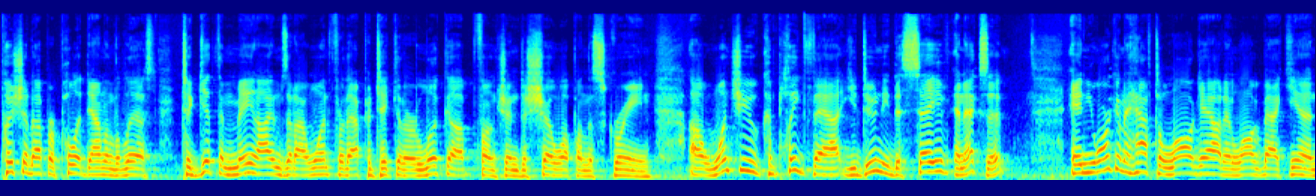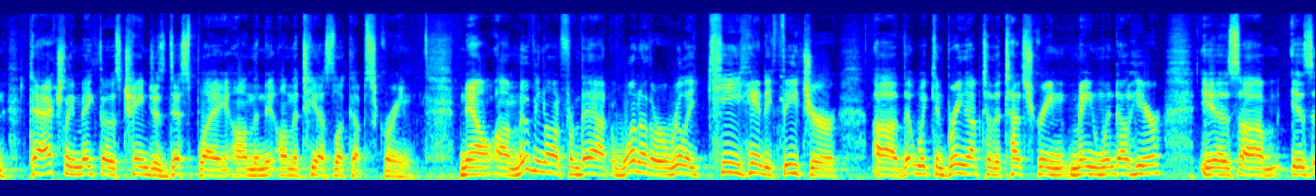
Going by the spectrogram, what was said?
push it up or pull it down on the list to get the main items that I want for that particular lookup function to show up on the screen. Uh, once you complete that, you do need to save and exit. And you are going to have to log out and log back in to actually make those changes display on the, on the TS lookup screen. Now, um, moving on from that, one other really key handy feature uh, that we can bring up to the touchscreen main window here is, um, is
